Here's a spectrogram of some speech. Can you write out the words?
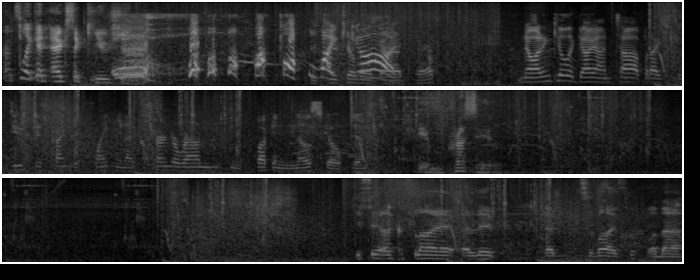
That's like an execution. Oh, oh my You killed that god! guy up top? No, I didn't kill the guy on top, but I, the dude just trying to flank me, and I turned around and fucking no scoped him. Impressive. You think I could fly and live and survive or nah?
